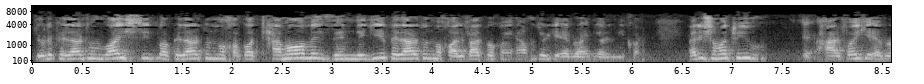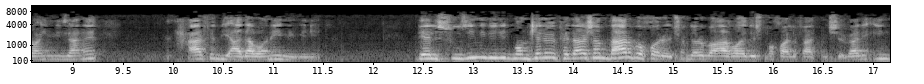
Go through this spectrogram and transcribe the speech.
جلوی پدرتون وایسید با پدرتون مخ... با تمام زندگی پدرتون مخالفت بکنید همونطوری که ابراهیم داره می‌کنه. ولی شما توی حرفایی که ابراهیم می‌زنه حرف بیادبانه می‌بینید. دلسوزی می‌بینید ممکنه به پدرش هم بر بخوره چون داره با عقایدش مخالفت میشه. ولی این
